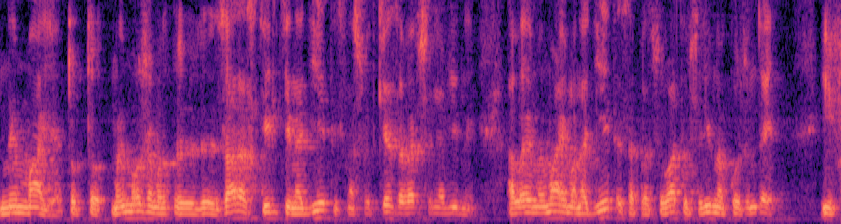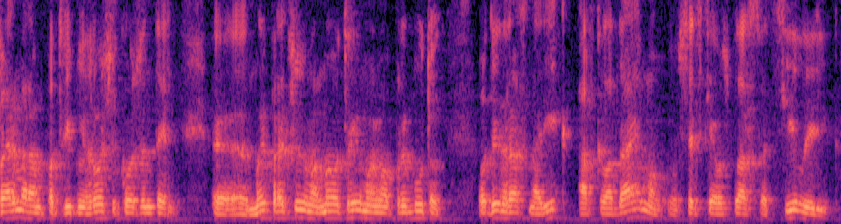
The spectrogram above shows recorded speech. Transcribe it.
немає. Тобто, ми можемо е, зараз тільки надіятися на швидке завершення війни, але ми маємо надіятися працювати все рівно кожен день. І фермерам потрібні гроші кожен день. Е, Ми працюємо, ми отримуємо прибуток один раз на рік, а вкладаємо в сільське господарство цілий рік.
